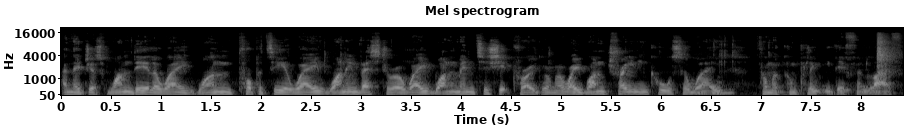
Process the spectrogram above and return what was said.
And they're just one deal away, one property away, one investor away, one mentorship program away, one training course away mm-hmm. from a completely different life.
